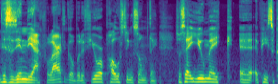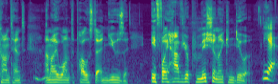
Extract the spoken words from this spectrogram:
this is in the actual article, but if you're posting something, so say you make a, a piece of content mm-hmm. and I want to post it and use it, if I have your permission, I can do it. Yeah.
